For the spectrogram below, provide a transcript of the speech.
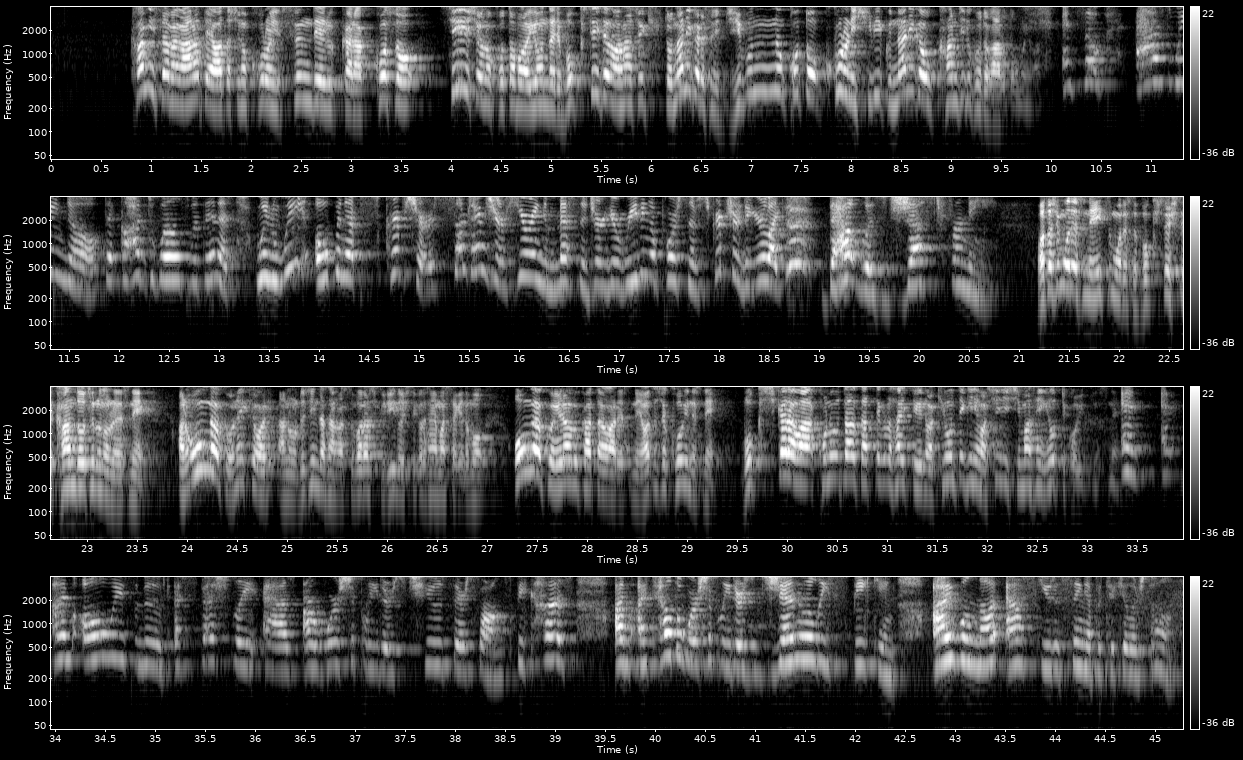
神様があなたや私の心に住んでいるからこそ、聖書の言葉を読んだり牧師先生の話を聞くと何かですね自分のこと心に響く何かを感じることがあると思います And so, as we know that God dwells within us, when we open up scripture, sometimes you're hearing a message or you're reading a portion of scripture that you're like, that was just for me. 私もですねいつもですね牧師として感動するのはですねあの音楽をね今日はあのルシンダさんが素晴らしくリードしてくださいましたけども音楽を選ぶ方はですね私はこういうんですね牧師からはこの歌を歌ってくださいっていうのは基本的には指示しませんよってこう言うんですね And, and I'm always moved, especially as our worship leaders choose their songs, because um, I tell the worship leaders, generally speaking, I will not ask you to sing a particular song.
